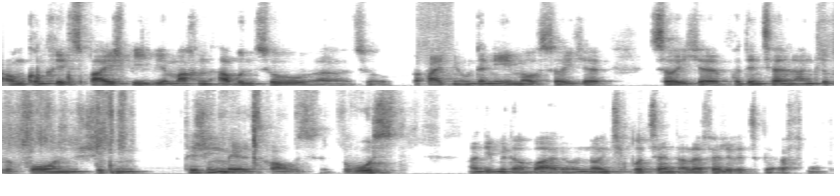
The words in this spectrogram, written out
auch ein konkretes Beispiel. Wir machen ab und zu, äh, so bereiten Unternehmen auf solche, solche potenziellen Angriffe vor und schicken Phishing-Mails raus, bewusst an die Mitarbeiter und 90 Prozent aller Fälle wird es geöffnet.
